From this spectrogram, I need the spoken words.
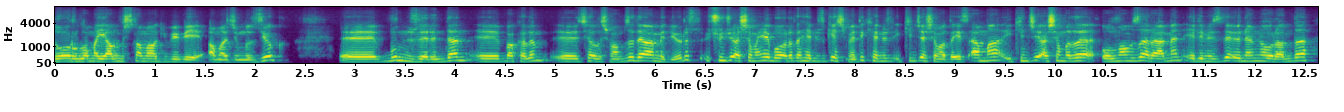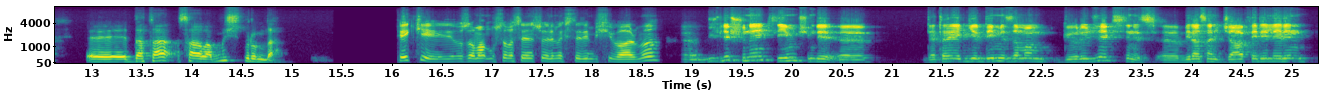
doğrulama, yanlışlama gibi bir amacımız yok E, bunun üzerinden e, bakalım e, çalışmamıza devam ediyoruz. Üçüncü aşamaya bu arada henüz geçmedik. Henüz ikinci aşamadayız ama ikinci aşamada olmamıza rağmen elimizde önemli oranda e, data sağlanmış durumda. Peki o zaman Mustafa senin söylemek istediğin bir şey var mı? Ee, Bir de şunu ekleyeyim. Şimdi e, detaya girdiğimiz zaman göreceksiniz. E, biraz hani Caferilerin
